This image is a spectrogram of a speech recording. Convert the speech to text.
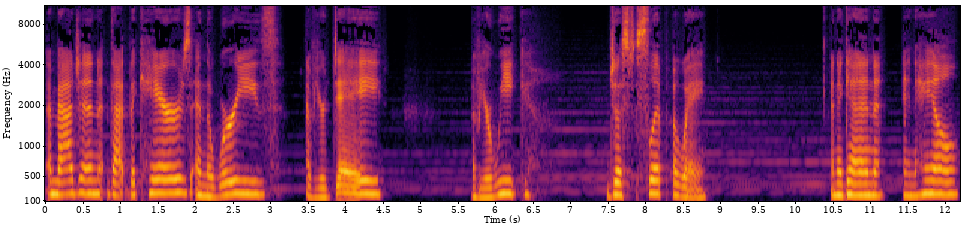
imagine that the cares and the worries of your day, of your week, just slip away. And again, inhale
